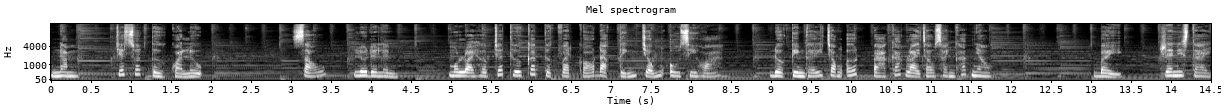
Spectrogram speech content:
5. Chiết xuất từ quả lựu. 6. Lutein, một loại hợp chất thứ cấp thực vật có đặc tính chống oxy hóa được tìm thấy trong ớt và các loài rau xanh khác nhau. 7. Genistine,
